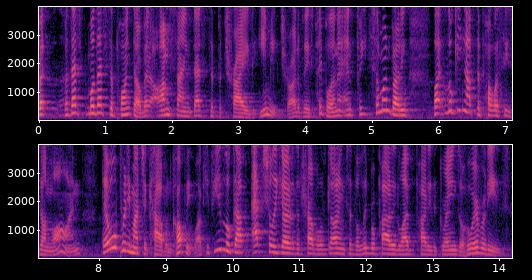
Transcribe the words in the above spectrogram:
But but that's well that's the point though. But I'm saying that's the portrayed image, right, of these people. And and for someone voting, like looking up the policies online, they're all pretty much a carbon copy. Like if you look up, actually go to the trouble of going to the Liberal Party, the Labor Party, the Greens, or whoever it is,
